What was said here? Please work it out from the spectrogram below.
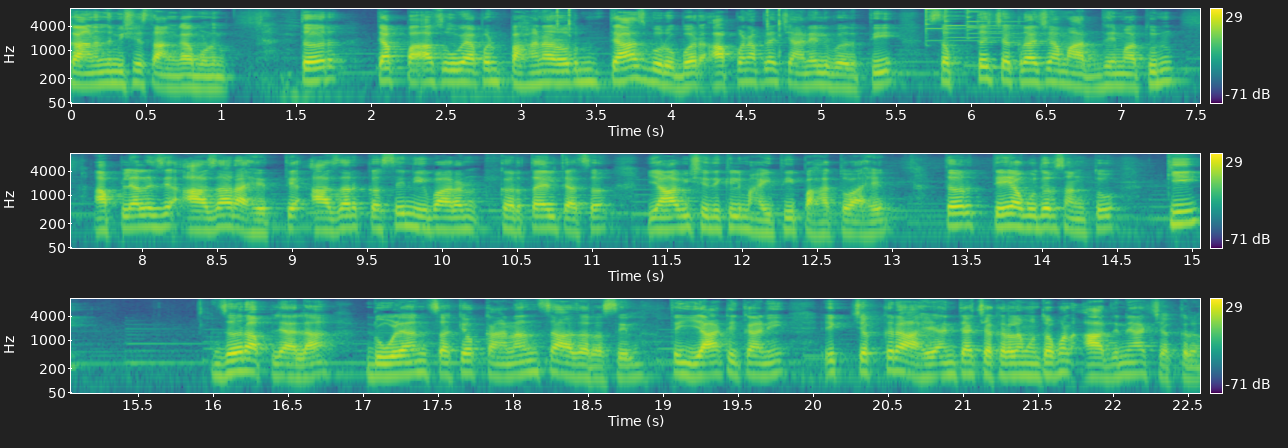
कानांविषयी सांगा म्हणून. तर त्या पाच ओव्या आपण पाहणार आहोत. पण त्याचबरोबर आपण आपल्या चॅनेलवरती सप्तचक्राच्या माध्यमातून आपल्याला जे आजार आहेत ते आजार कसे निवारण करता येईल त्याचं याविषयी देखील माहिती पाहतो आहे. तर ते अगोदर सांगतो की जर आपल्याला डोळ्यांचा किंवा कानांचा आजार असेल तर या ठिकाणी एक चक्र आहे आणि त्या चक्राला म्हणतो आपण आज्ञा चक्र.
